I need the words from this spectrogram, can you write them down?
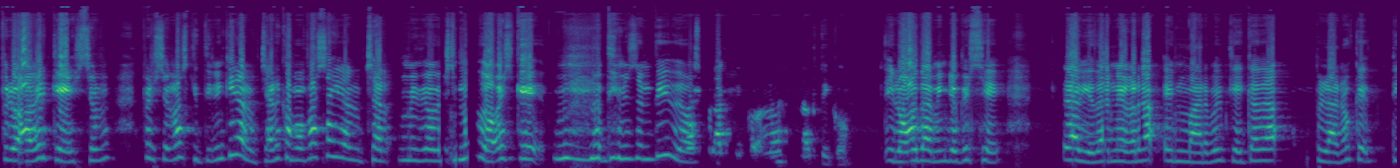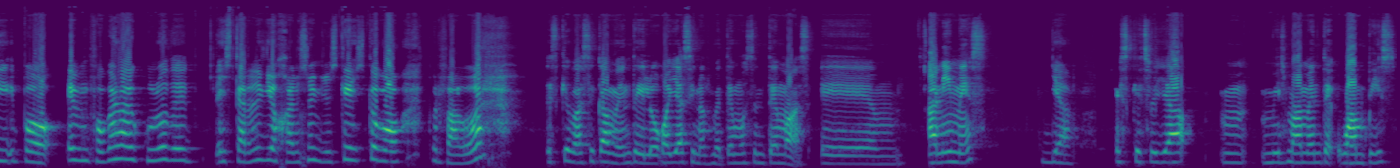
pero a ver qué, son personas que tienen que ir a luchar, ¿cómo vas a ir a luchar medio desnudo? Es que no tiene sentido. No es práctico, no es práctico. Y luego también, yo qué sé, la viuda negra en Marvel, que hay cada plano que tipo enfocan al culo de Scarlett Johansson y es que es como, por favor. Es que básicamente, y luego ya si nos metemos en temas eh, animes, Ya. es que eso ya mm, mismamente One Piece,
